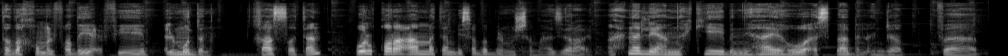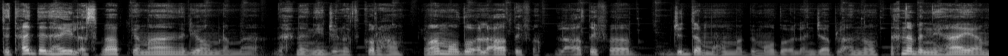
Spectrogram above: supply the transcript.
تضخم الفظيع في المدن خاصة والقرى عامة بسبب المجتمع الزراعي. إحنا اللي عم نحكيه بالنهاية هو أسباب الإنجاب. فبتتعدد هاي الأسباب كمان اليوم لما نحن نيجي نذكرها. كمان موضوع العاطفة. العاطفة جدا مهمة بموضوع الإنجاب لأنه نحن بالنهاية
